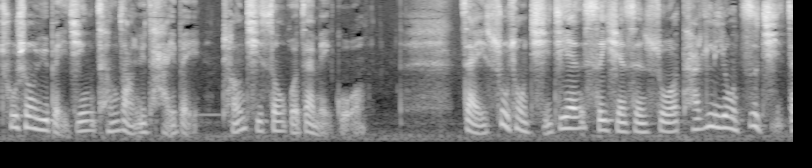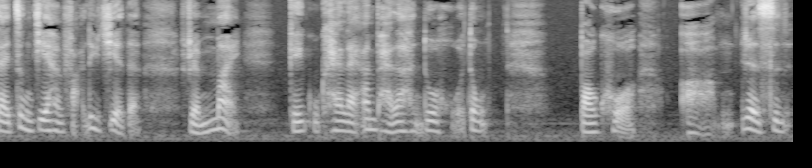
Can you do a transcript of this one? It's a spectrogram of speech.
出生于北京，成长于台北，长期生活在美国。在诉讼期间，C 先生说，他利用自己在政界和法律界的人脉，给古开来安排了很多活动，包括啊认识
